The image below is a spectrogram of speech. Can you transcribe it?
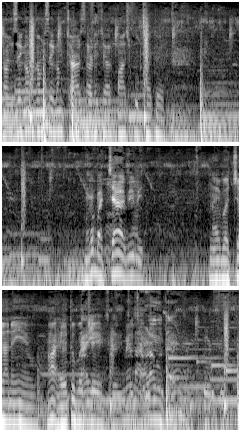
कम से कम कम से कम चार साढ़े चार पाँच फुट का तो है। मगर बच्चा है अभी भी। नहीं बच्चा नहीं है वो। हाँ है तो बच्चे। तो झाड़ा होता है।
